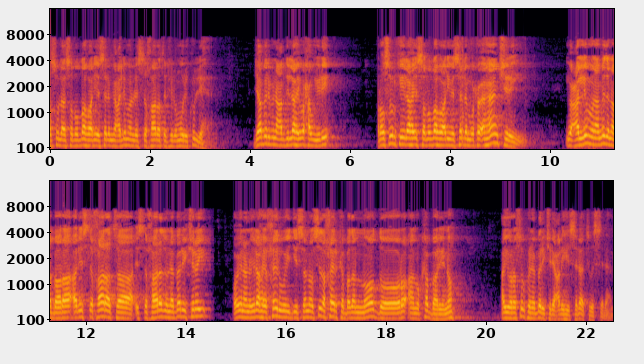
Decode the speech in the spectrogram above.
rasuulu llahi sala allahu aleyh wasalam yucallimuna listikhaarata fi lumuuri kulliha. Jaabir ibni cabdillaahi waxa uu yidhi rasuulkii ilaahay sala allahu aleyh wasalam wuxuu ahaan jiray yucallimunaa midna bara alistihaarata istikaaraduna bari jiray oo inaannu ilaahay khayr weydiisanno sida khayrka badan noo dooro aanu ka barino ayuu rasuulkuna bari jiray calayhi salaatu wasalaam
